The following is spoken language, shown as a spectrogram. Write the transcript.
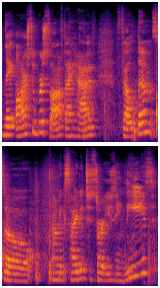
They are super soft. I have felt them so I'm excited to start using these.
